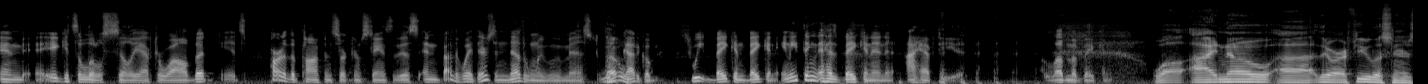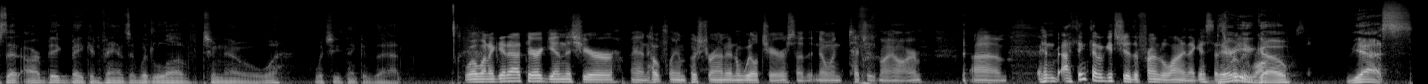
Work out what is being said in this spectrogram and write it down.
and it gets a little silly after a while, but it's part of the pomp and circumstance of this. And by the way, there's another one we missed. We've Oh. got to go. Sweet bacon, bacon. Anything that has bacon in it, I have to eat it. I love my bacon. Well i know uh, there are a few listeners that are big bacon fans and would love to know what you think of that Well, when I get out there again this year, and hopefully I'm pushed around in a wheelchair so that no one touches my arm, um, and I think that'll get you to the front of the line. I guess that's There really you wrong. go. yes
